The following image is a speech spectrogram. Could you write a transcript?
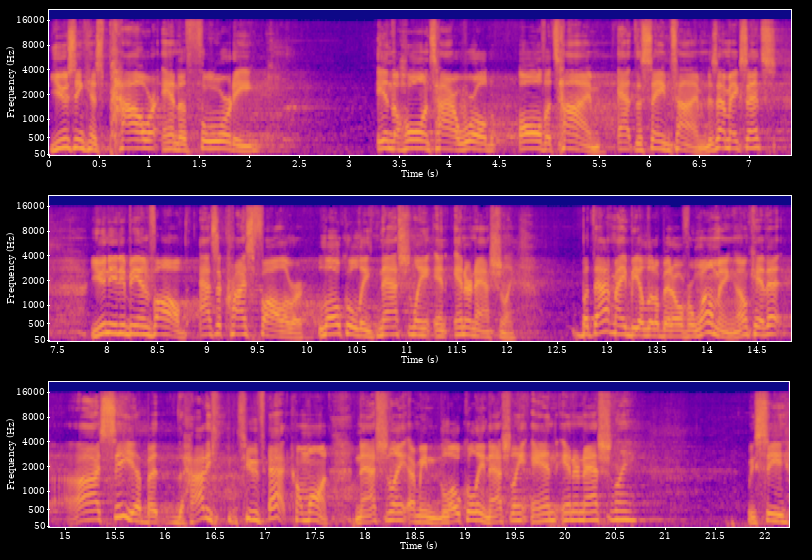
using his power and authority in the whole entire world all the time at the same time. Does that make sense? You need to be involved as a Christ follower, locally, nationally, and internationally. But that may be a little bit overwhelming. Okay, that I see you, but how do you do that? Come on. Nationally, I mean locally, nationally, and internationally. We see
